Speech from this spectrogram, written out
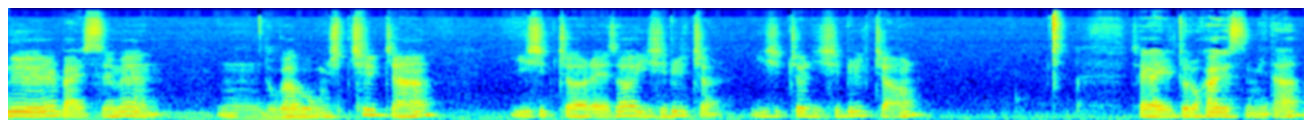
오늘 말씀은 음, 누가복음 17장 20절에서 21절, 20절 21절 제가 읽도록 하겠습니다.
